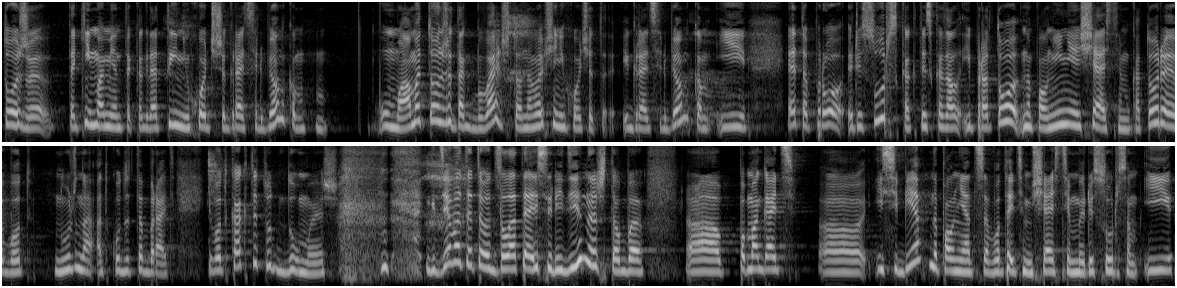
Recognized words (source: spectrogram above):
тоже такие моменты, когда ты не хочешь играть с ребенком, у мамы тоже так бывает, что она вообще не хочет играть с ребенком. И это про ресурс, как ты сказал, и про то наполнение счастьем, которое вот нужно откуда-то брать. И вот как ты тут думаешь, где вот эта вот золотая середина, чтобы э, помогать э, и себе наполняться вот этим счастьем и ресурсом, и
